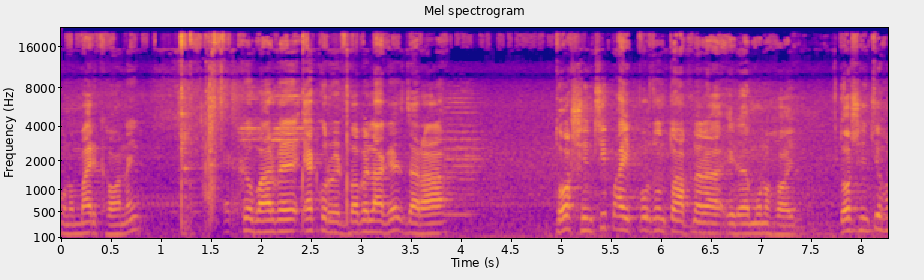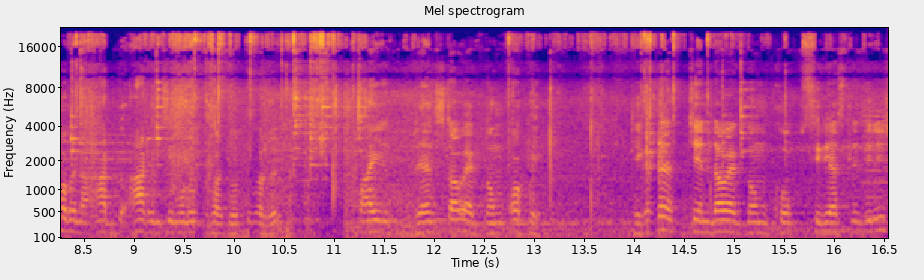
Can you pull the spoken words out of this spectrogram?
কোনো মার খাওয়া নেই। একেবারে অ্যাকুরেটভাবে লাগে, যারা দশ ইঞ্চি পাইপ পর্যন্ত আপনারা এটা মনে হয়, দশ ইঞ্চি হবে না, আট আট ইঞ্চি মনে হয় ধরতে পারবেন। পাইপ রেঞ্জটাও একদম ওকে ঠিক আছে? চেনটাও একদম খুব সিরিয়াসলি জিনিস।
